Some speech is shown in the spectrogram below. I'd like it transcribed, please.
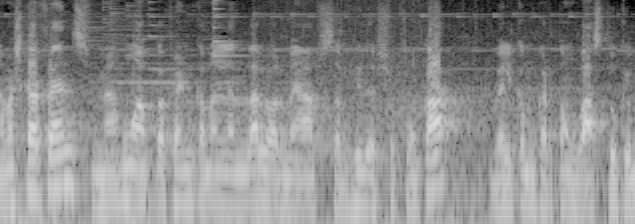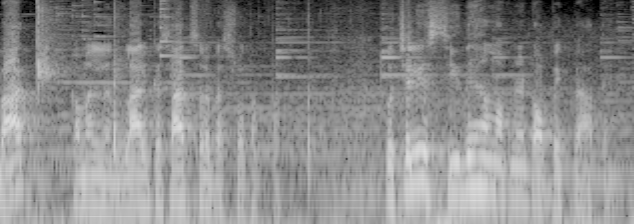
नमस्कार फ्रेंड्स मैं हूँ आपका फ्रेंड कमल नंदलाल और मैं आप सभी दर्शकों का वेलकम करता हूँ वास्तु के बाद कमल नंदलाल के साथ सिर्फ़ एस्ट्रो तक तो चलिए सीधे हम अपने टॉपिक पे आते हैं।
